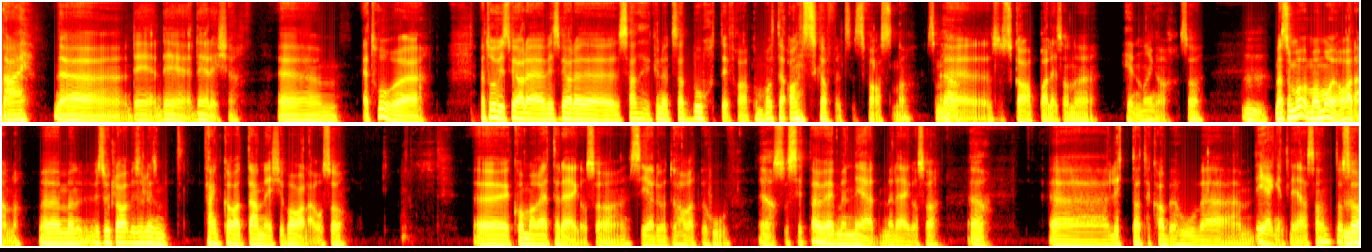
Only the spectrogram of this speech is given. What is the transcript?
Nei, eh, det, det, det er det ikke. Eh, Jeg tror, eh, jeg tror hvis vi hadde, hvis vi hadde sett, kunnet sett bort ifra på en måte anskaffelsesfasen, da, som, Ja. er, som skaper litt sånne hindringer, så Mm. Men så må, man må jo ha den, da. Eh, Men hvis du, klar, hvis du liksom tenker at den ikke var der, og så kommer jeg til deg, og så sier du at du har et behov, Ja. så sitter jo jeg med ned med deg, og så Ja. Eh, lytter til hva behovet egentlig er, sant? og så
